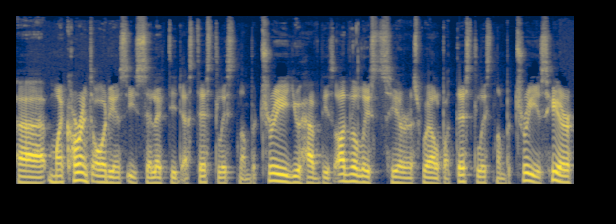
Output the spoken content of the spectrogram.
uh, my current audience is selected as test list number three. You have these other lists here as well, but test list number three is here.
